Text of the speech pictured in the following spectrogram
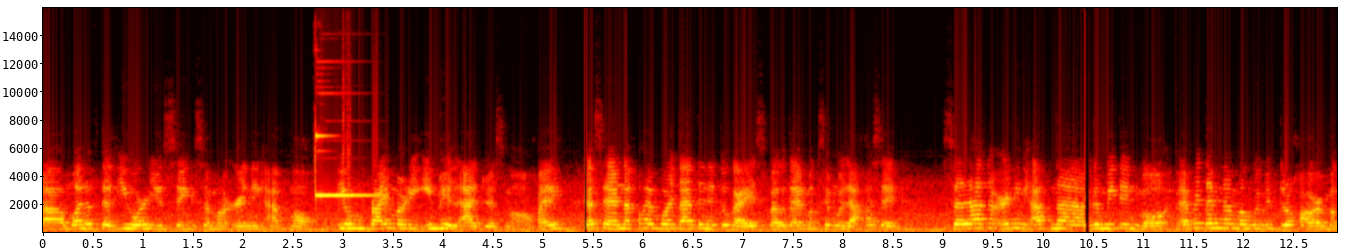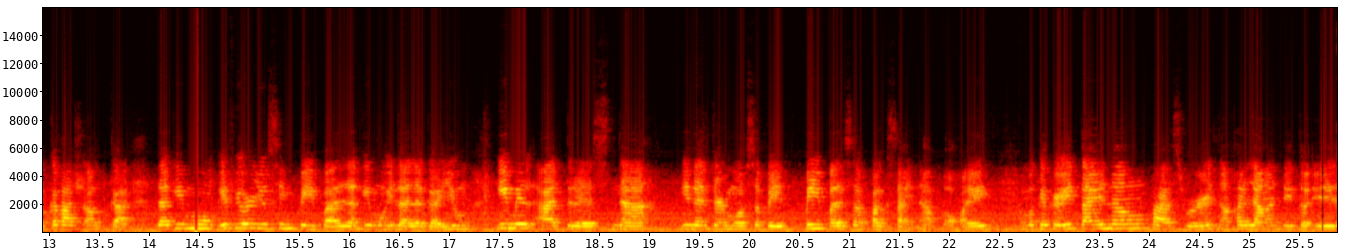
um, one of that you are using sa mga earning app mo. Yung primary email address mo, okay? Kasi napaka-importante nito guys bago tayo magsimula kasi sa lahat ng earning app na gamitin mo, every time na mag-withdraw ka or magka-cash out ka, lagi mo, if you're using PayPal, lagi mo ilalagay yung email address na in-enter mo sa pay PayPal sa pag-sign up, okay? Magka-create tayo ng password. Ang kailangan dito is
